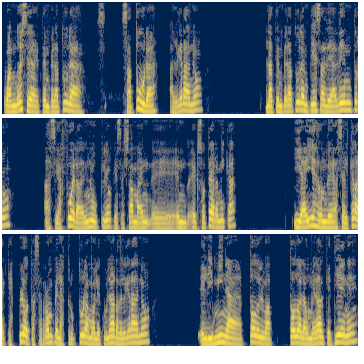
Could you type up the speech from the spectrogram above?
Cuando esa temperatura satura al grano, la temperatura empieza de adentro hacia afuera del núcleo, que se llama eh, exotérmica, y ahí es donde hace el crack, explota, se rompe la estructura molecular del grano, elimina todo el toda la humedad que tiene,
